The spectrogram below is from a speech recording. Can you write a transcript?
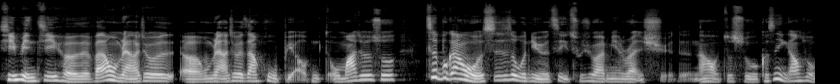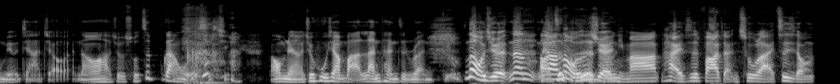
心平气和的，反正我们两个就呃，我们两个就会这样互表。我妈就是说。这不干我的事，这是我女儿自己出去外面乱学的。然后我就说，可是你刚刚说我没有家教哎，然后她就说这不干我的事情。然后我们两个就互相把烂摊子乱丢。那我觉得，那那、啊、那我是觉得你妈她也是发展出来这种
